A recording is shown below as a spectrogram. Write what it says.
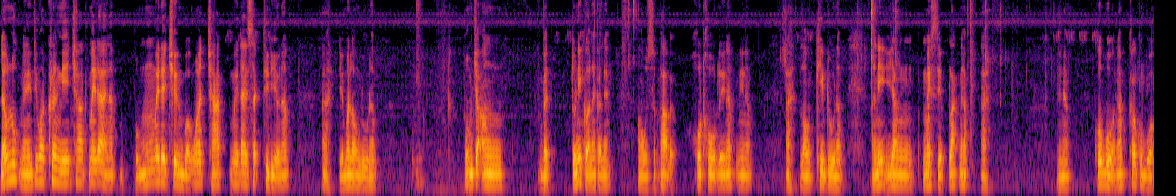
แล้วลูกไหนที่ว่าเครื่องนี้ชาร์จไม่ได้นะผมไม่ได้เชิงบอกว่าชาร์จไม่ได้สักทีเดียวนะครับอะเดี๋ยวมาลองดูนะครับผมจะเอาแบตตัวนี้ก่อนแล้วกันนะเอาสภาพแบบโหดๆเลยนะนี่นะ อะลองคีบดูนะครับ อันนี้ยังไม่เสียบปลั๊กนะครับอะนี่นะครับขั้วบวกนะครับ เข้าขั้วบวก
